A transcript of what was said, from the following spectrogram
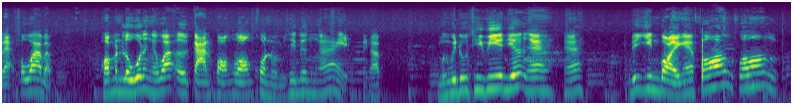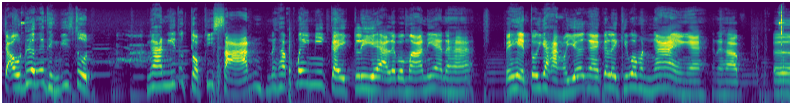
แล้วเพราะว่าแบบพอมันรู้แล้วไงว่าเออการฟ้องร้องคนมันไม่ใช่เรื่องง่ายนะครับ มึงไปดูทีวีเยอะไงนะได้ยินบ่อยไงฟ้องฟ้องจะเอาเรื่องให้ถึงที่สุด งานนี้ต้องจบที่ศาลนะครับ ไม่มีไกลเกลียอะไรประมาณนี้นะฮะไปเห็นตัวอย่างมาเยอะไงก็เลยคิดว่ามันง่ายไงนะครับเออ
